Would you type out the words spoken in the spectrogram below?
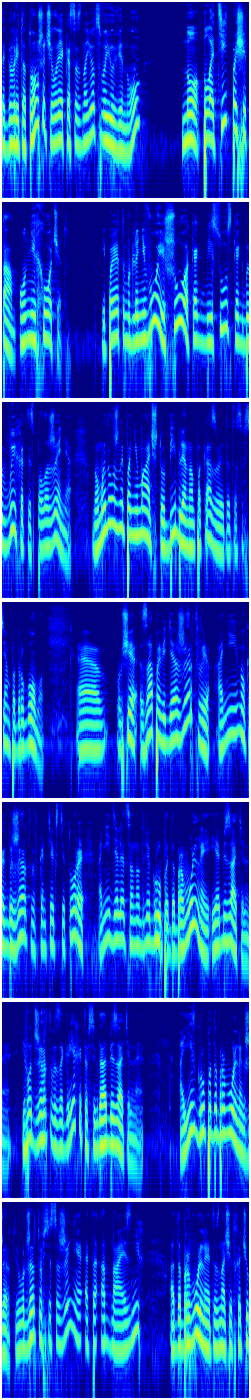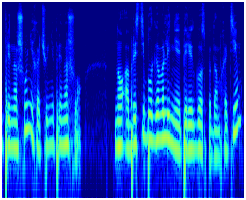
Это говорит о том, что человек осознает свою вину, но платить по счетам он не хочет. И поэтому для него Ишуа, как бы Иисус, как бы выход из положения. Но мы должны понимать, что Библия нам показывает это совсем по-другому. Э, вообще заповеди о жертве, они, ну, как бы жертвы в контексте Торы, они делятся на две группы, добровольные и обязательные. И вот жертвы за грех – это всегда обязательные. А есть группа добровольных жертв. И вот жертва всесожжения – это одна из них, а добровольная – это значит «хочу – приношу, не хочу – не приношу». Но обрести благоволение перед Господом хотим,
